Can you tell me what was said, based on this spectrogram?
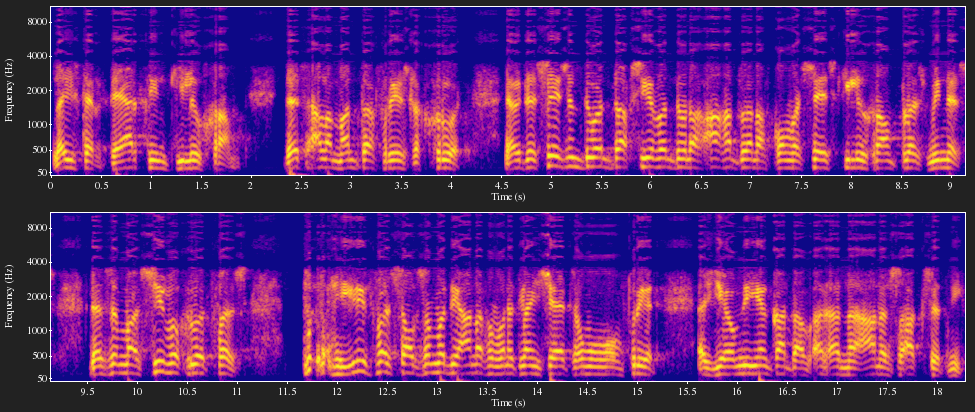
Luister, 13 kg. Dis almantig vreeslik groot. Nou dit is 26 27 28,6 kg plus minus. Dis 'n massiewe groot vis. hierdie vis sal sommer die ander gewone klein shats om hom vreet as jy hom nie een kant af aan 'n ander sak sit nie.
